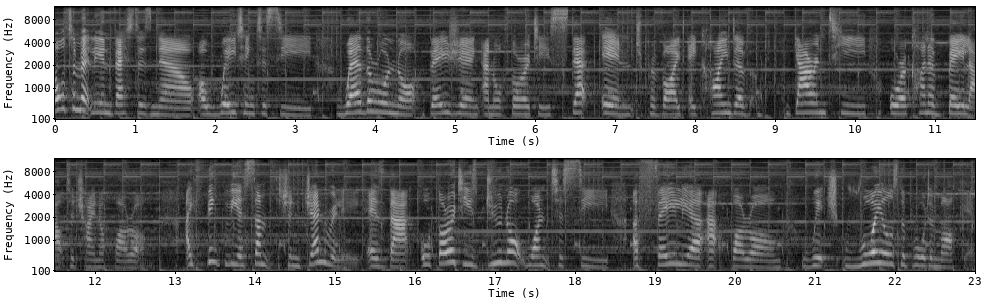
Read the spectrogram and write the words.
Ultimately, investors now are waiting to see whether or not Beijing and authorities step in to provide a kind of guarantee or a kind of bailout to China Huarong. I think the assumption generally is that authorities do not want to see a failure at Huarong which roils the broader market.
